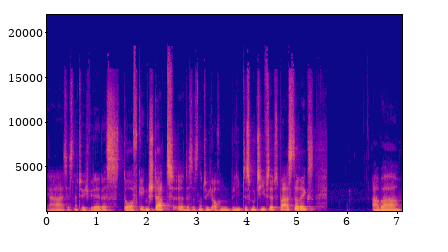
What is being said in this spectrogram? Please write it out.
ja, es ist natürlich wieder das Dorf gegen Stadt. Äh, das ist natürlich auch ein beliebtes Motiv, selbst bei Asterix. Aber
